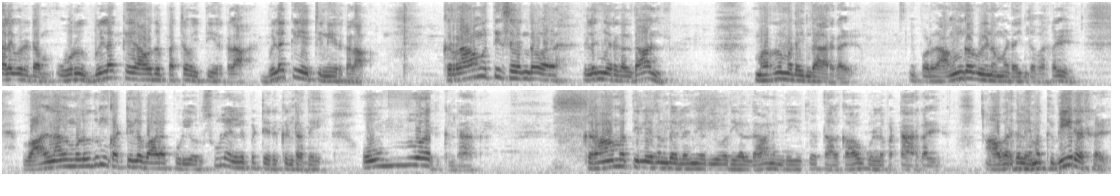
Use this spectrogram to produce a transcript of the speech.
தலைவரிடம் ஒரு விளக்கையாவது பற்ற வைத்தீர்களா? விளக்கை ஏற்றினீர்களா? கிராமத்தை சேர்ந்த இளைஞர்கள் தான் மரணமடைந்தார்கள். இப்பொழுது அங்கவீனம் அடைந்தவர்கள் வாழ்நாள் முழுவதும் கட்டில வாழக்கூடிய ஒரு சூழல் ஏற்பட்டு இருக்கின்றது. ஒவ்வொரு இருக்கின்றார். கிராமத்தில் இருந்த இளைஞர் யுவதிகள் தான் இந்த யுத்தத்தால் காவு கொள்ளப்பட்டார்கள். அவர்கள் எமக்கு வீரர்கள்.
